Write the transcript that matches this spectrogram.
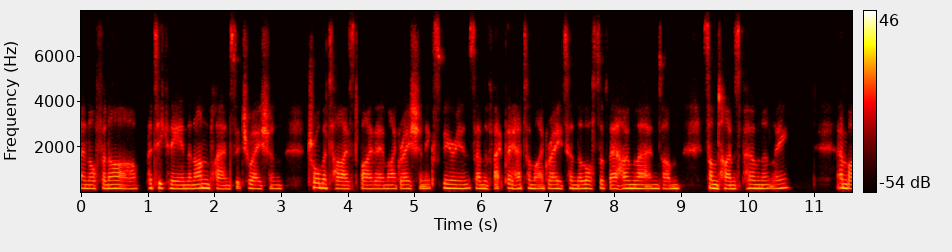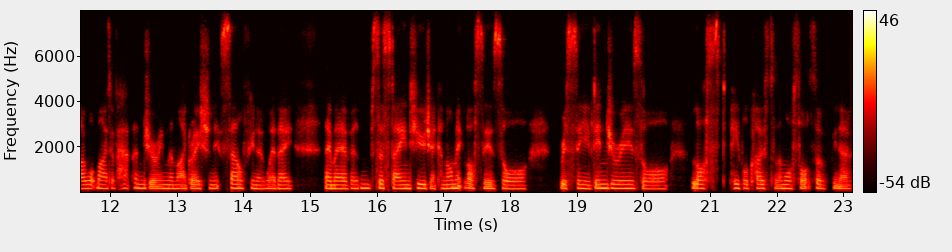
and often are, particularly in an unplanned situation, traumatized by their migration experience and the fact they had to migrate and the loss of their homeland, um, sometimes permanently and by what might have happened during the migration itself, you know, where they, they may have um, sustained huge economic losses or received injuries or lost people close to them, all sorts of, you know,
